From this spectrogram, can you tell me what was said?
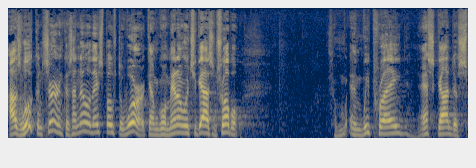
I was a little concerned because I know they're supposed to work. I'm going, man, I don't want you guys in trouble. And we prayed, asked God to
